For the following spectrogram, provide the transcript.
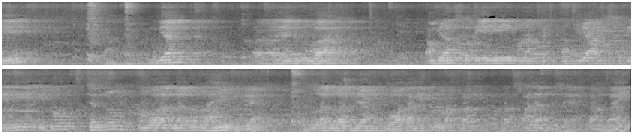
lagi. Nah, kemudian eh, yang kedua, tampilan seperti ini, menampik kopiah seperti ini, itu cenderung membawa lagu-lagu Melayu gitu ya. Untuk lagu-lagu yang dibawa tadi itu memang kurang kurang sepadan menurut saya, kurang baik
